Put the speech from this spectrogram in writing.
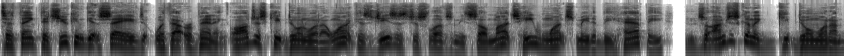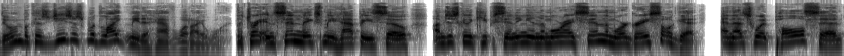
to think that you can get saved without repenting. Well, I'll just keep doing what I want because Jesus just loves me so much. He wants me to be happy. Mm-hmm. So I'm just going to keep doing what I'm doing because Jesus would like me to have what I want. That's right. And sin makes me happy. So I'm just going to keep sinning. And the more I sin, the more grace I'll get. And that's what Paul said.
